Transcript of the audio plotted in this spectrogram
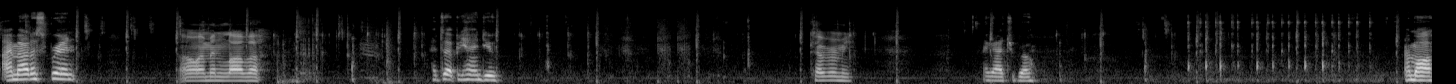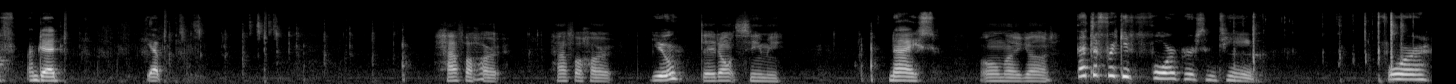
I'm out of sprint. Oh, I'm in lava. Heads up behind you. Cover me. I got you, bro. I'm off. I'm dead. Yep. Half a heart. Half a heart. You? They don't see me. Nice. Oh my god. That's a freaking four-person team. Four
